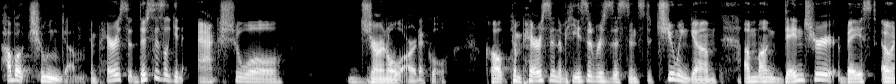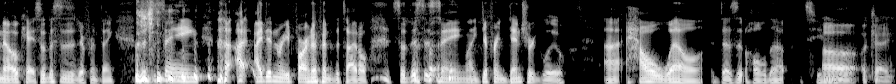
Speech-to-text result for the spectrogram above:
how about chewing gum? Comparison. This is like an actual journal article called "Comparison of Adhesive Resistance to Chewing Gum Among Denture-Based." Oh no, okay, so this is a different thing. This is saying I, I didn't read far enough into the title. So this is saying like different denture glue. Uh, how well does it hold up to Oh, okay.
